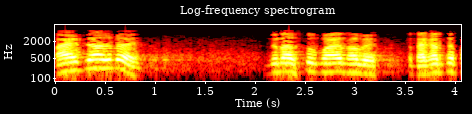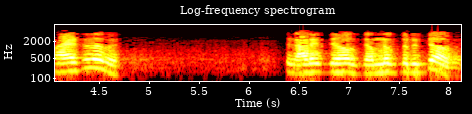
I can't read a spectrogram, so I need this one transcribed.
পায়ে হেঁটে আসবে? দিনাজপুর বায়ন হবে। ঢাকাতে পায়ে হেঁটে যাবে? গাড়ি দিয়ে হোক যেমন তো দিতে হবে।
